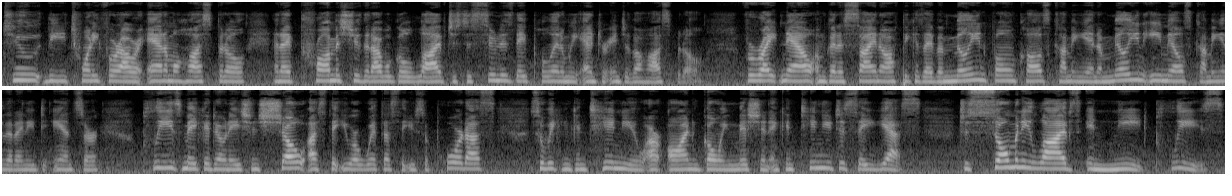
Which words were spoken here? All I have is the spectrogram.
to the 24-hour animal hospital and I promise you that I will go live just as soon as they pull in and we enter into the hospital. For right now, I'm going to sign off because I have a million phone calls coming in, a million emails coming in that I need to answer. Please make a donation. Show us that you are with us, that you support us, so we can continue our ongoing mission and continue to say yes to so many lives in need. Please.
